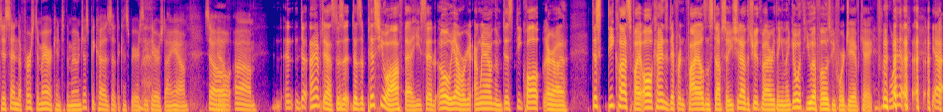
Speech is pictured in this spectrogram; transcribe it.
to send the first American to the moon just because of the conspiracy theorist I am. So, um, and d- I have to ask: Does it does it piss you off that he said, "Oh yeah, we're gonna, I'm going to have them dis dequal or uh, dis- declassify all kinds of different files and stuff, so you should have the truth about everything," and they go with UFOs before JFK? like, why the, yeah,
